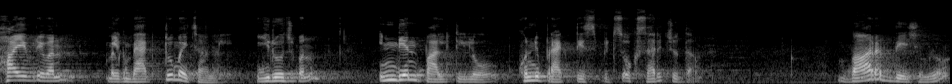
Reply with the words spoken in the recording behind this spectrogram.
Hi everyone welcome back to my channel ఈరోజు మనం ఇండియన్ పాలిటీలో కొన్ని ప్రాక్టీస్ బిట్స్ ఒకసారి చూద్దాం. భారతదేశంలో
